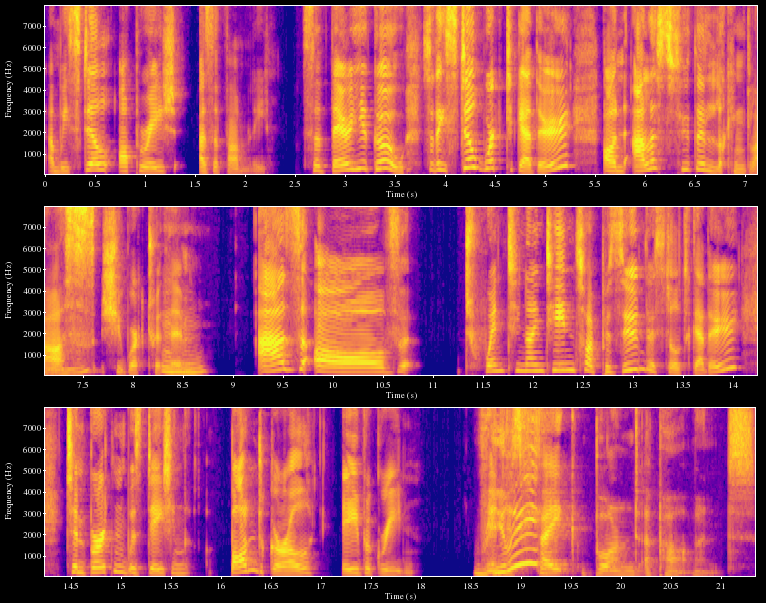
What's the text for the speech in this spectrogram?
and we still operate as a family. So there you go. So they still work together on Alice Through the Looking Glass. Mm-hmm. She worked with mm-hmm. him. As of 2019, so I presume they're still together, Tim Burton was dating Bond girl Eva Green. Really? fake Bond apartment.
